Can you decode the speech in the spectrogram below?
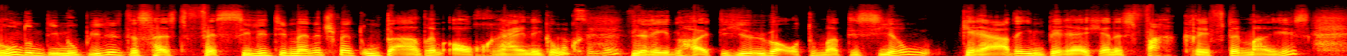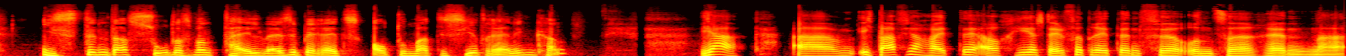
rund um die Immobilie, das heißt Facility Management, unter anderem auch Reinigung. Absolut. Wir reden heute hier über Automatisierung, gerade im Bereich eines Fachkräftemangels. Ist denn das so, dass man teilweise bereits automatisiert reinigen kann? Ja, ähm, ich darf ja heute auch hier stellvertretend für unseren äh,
